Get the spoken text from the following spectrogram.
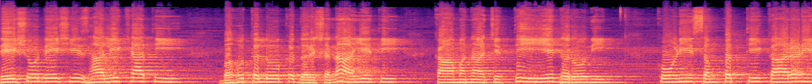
देशोदेशी झाली ख्याती. बहुत लोक दर्शना येती कामना चित्ती धरोनी. कोणी संपत्ती कारणे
